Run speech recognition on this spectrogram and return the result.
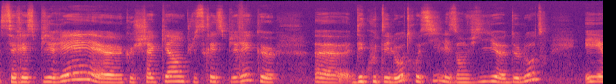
c'est respirer que chacun puisse respirer que d'écouter l'autre aussi les envies de l'autre. Et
